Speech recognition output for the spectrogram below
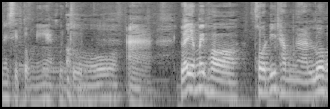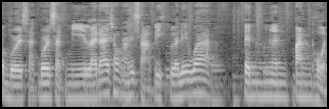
ในสิทธิ์ตรงนี้ไงคุณโอ้จูนโหอ่า แล้วยังไม่พอคนที่ทำงานร่วมกับบริษัท บริษัทมีรายได้ช่องทางที่ 3 อีกเราเรียกว่าเป็นเงินปันผล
